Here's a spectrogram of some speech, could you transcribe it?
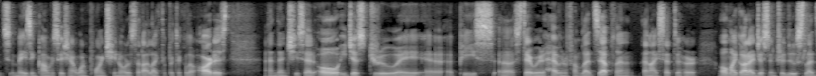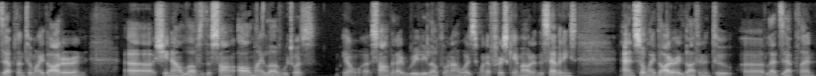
this amazing conversation. At one point, she noticed that I liked a particular artist and then she said, "Oh, he just drew a a, piece, uh, Stairway to Heaven from Led Zeppelin." Then I said to her, "Oh my God, I just introduced Led Zeppelin to my daughter, and uh, she now loves the song All My Love, which was, you know, a song that I really loved when I was when it first came out in the '70s." And so my daughter had gotten into uh, Led Zeppelin,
